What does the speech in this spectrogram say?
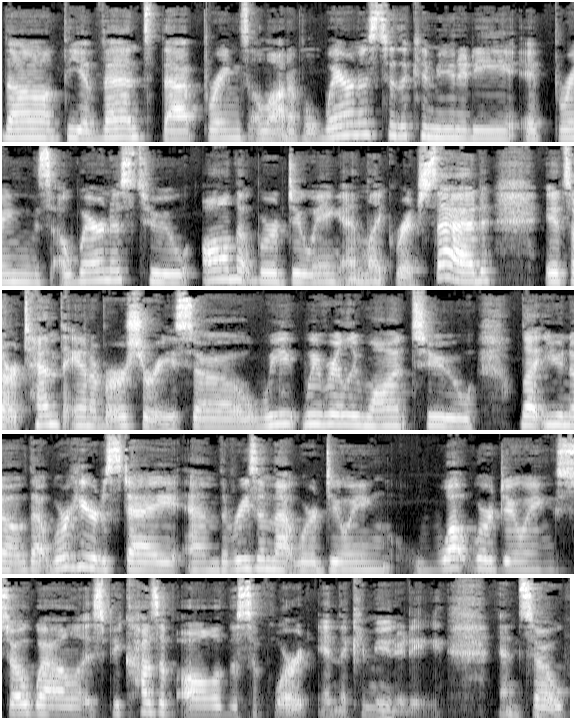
the the event that brings a lot of awareness to the community. It brings awareness to all that we're doing, and like Rich said, it's our 10th anniversary. So we we really want to let you know that we're here to stay, and the reason that we're doing what we're doing so well is because of all of the support in the community. And so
